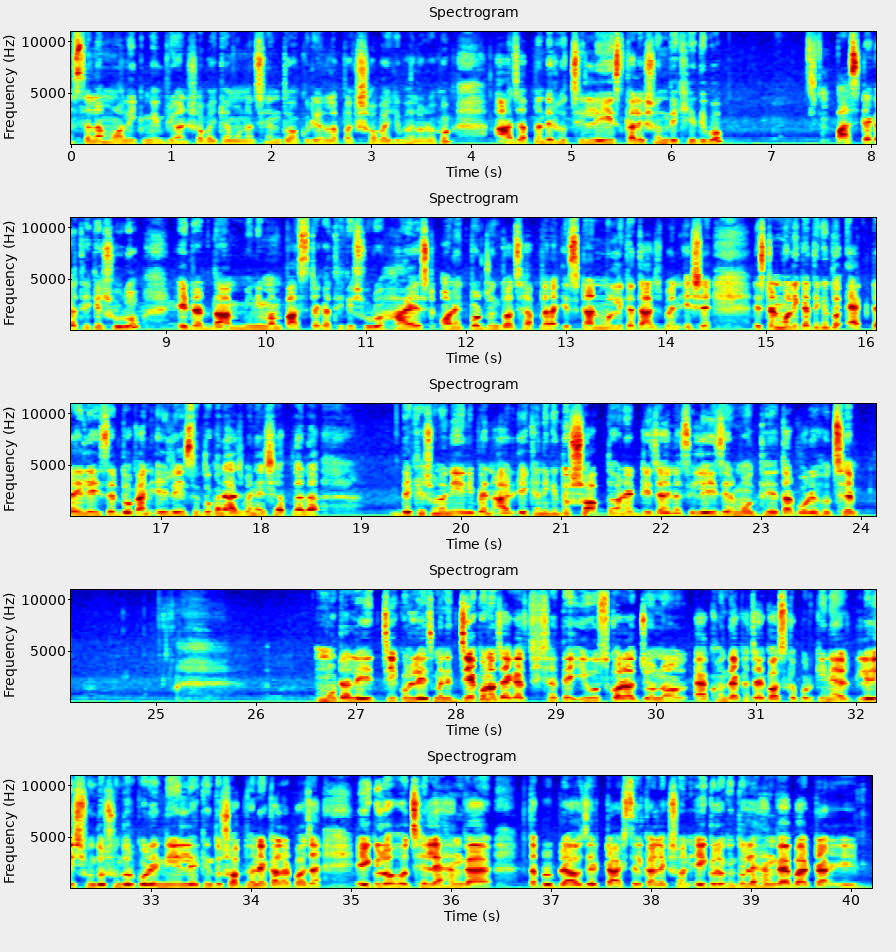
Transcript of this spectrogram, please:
আসসালামু আলাইকুম ইব্রিয়ান সবাই কেমন আছেন? দোয়া করি আল্লাহ পাক সবাইকে ভালো রাখুক। আজ আপনাদের হচ্ছে লেস কালেকশন দেখিয়ে দিব। পাঁচ টাকা থেকে শুরু, এটার দাম মিনিমাম পাঁচ টাকা থেকে শুরু হায়েস্ট অনেক পর্যন্ত আছে। আপনারা ইস্টার্ন মল্লিকাতে আসবেন, এসে ইস্টার্ন মল্লিকাতে কিন্তু একটাই লেসের দোকান। এই লেসের দোকানে আসবেন, এসে আপনারা দেখে শুনে নিয়ে নেবেন। আর এখানে কিন্তু সব ধরনের ডিজাইন আছে। লেজের মধ্যে, তারপরে হচ্ছে মোটা লেজ, চিকন লেজ মানে যে কোনো জায়গার সাথে ইউজ করার জন্য এখন দেখা যায় গস কাপড় কিনে লেজ সুন্দর সুন্দর করে নিলে কিন্তু সব ধরনের কালার পাওয়া যায়। এইগুলো হচ্ছে লেহেঙ্গা, তারপর ব্লাউজের টার্সেল কালেকশন এইগুলো কিন্তু লেহেঙ্গায় বা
